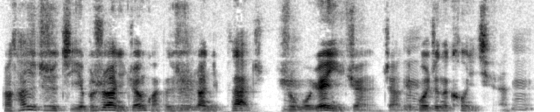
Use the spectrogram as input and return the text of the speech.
然后他是就是也不是让你捐款，他就是让你 pledge，就是我愿意捐，这样也不会真的扣你钱。嗯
